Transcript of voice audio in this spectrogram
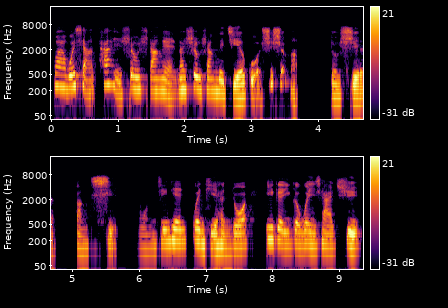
哇，我想他很受伤诶，那受伤的结果是什么？就是放弃。我们今天问题很多，一个一个问下去，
